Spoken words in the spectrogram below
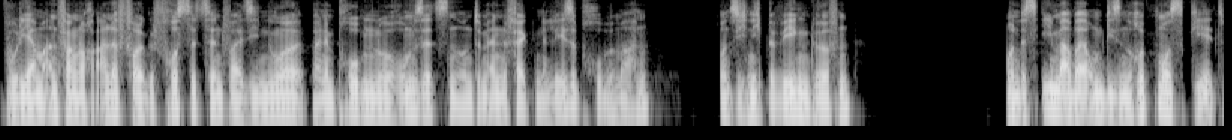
wo die am Anfang noch alle voll gefrustet sind, weil sie nur bei den Proben nur rumsitzen und im Endeffekt eine Leseprobe machen und sich nicht bewegen dürfen. Und es ihm aber um diesen Rhythmus geht,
